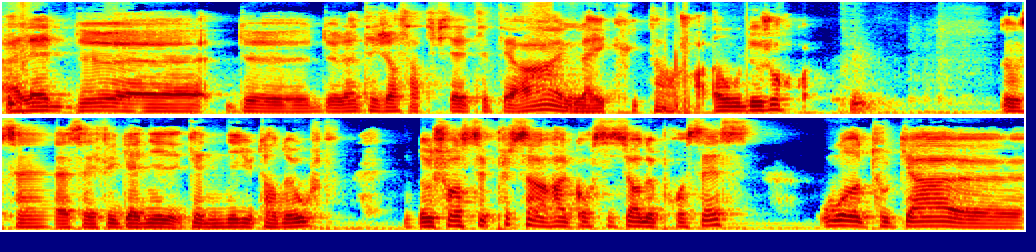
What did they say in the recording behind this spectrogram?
à l'aide de, euh, de, de l'intelligence artificielle, etc., elle l'a écrite en un ou deux jours, quoi. Donc ça, ça fait gagner, gagner du temps de ouf. Donc je pense que c'est plus un raccourcisseur de process, ou en tout cas, euh,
